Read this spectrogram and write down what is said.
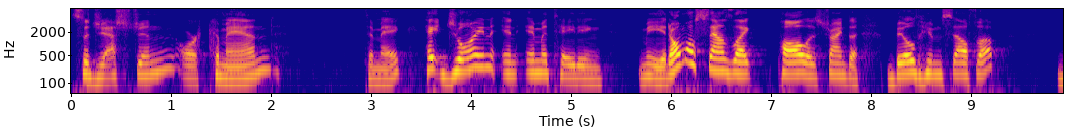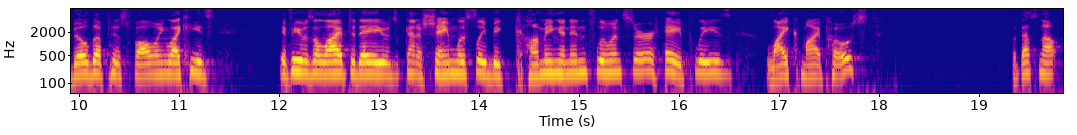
suggestion or command to make. Hey, join in imitating me. It almost sounds like Paul is trying to build himself up, build up his following, like he's, if he was alive today, he was kind of shamelessly becoming an influencer. Hey, please like my post. But that's not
